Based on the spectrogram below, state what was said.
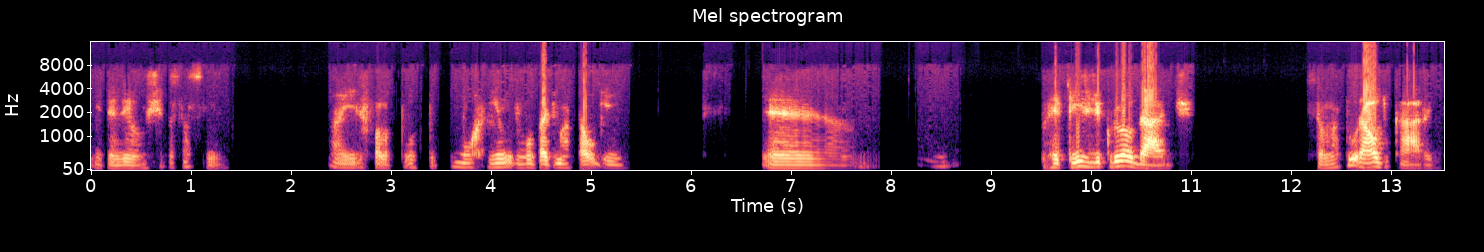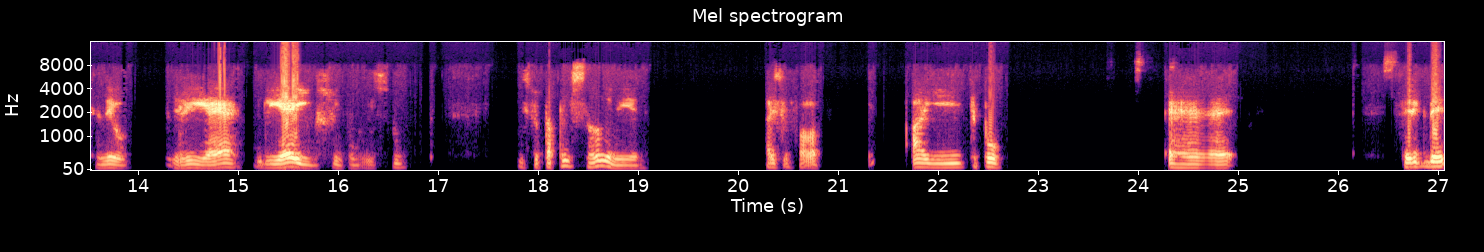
entendeu? Instinto assassino. Aí ele fala, pô, tô morrendo de vontade de matar alguém. É... Requinte de crueldade. Isso é o natural do cara, entendeu? Ele é, ele é isso, entendeu? Isso, isso tá pensando nele. Aí você fala, aí, tipo, é, se ele, de,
